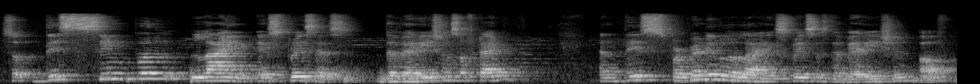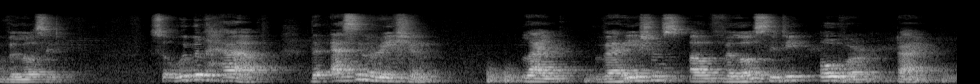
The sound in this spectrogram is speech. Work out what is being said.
So this simple line expresses the variations of time and this perpendicular line expresses the variation of velocity. So we will have the acceleration like variations of velocity over time.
